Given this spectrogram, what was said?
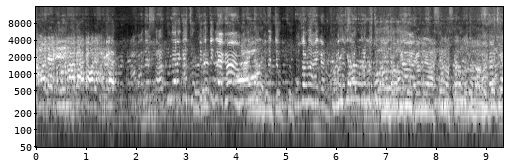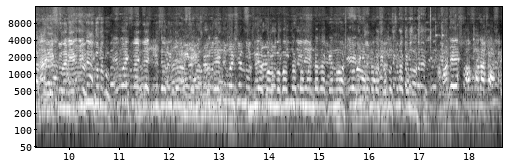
আমাদের দিদিমা আছে আমাদের senior। আমাদের সার্কুলারে কি চুক্তিভিত্তিক লেখা? আমরা চুক্তিভিত্তিক বোঝানো হয় কেন? এখানে আসছেন আপনারা একটুখানি একটু। সিনিয়র কর্মকর্তা কমান্ডাররা কেন আসছে? না আপনাদের সদস্যরা কেন আসছে? আমাদের সব সদস্য আসছে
